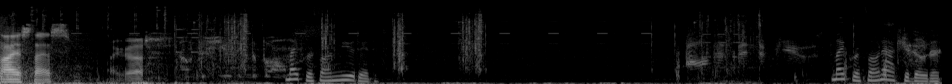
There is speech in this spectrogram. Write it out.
Nice, nice. My god. Microphone muted. Microphone activated.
